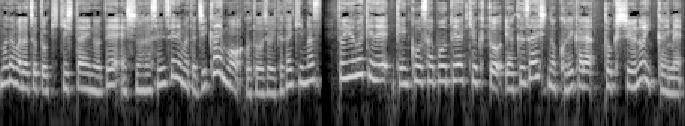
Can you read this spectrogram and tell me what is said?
まだまだちょっとお聞きしたいので、篠原先生にまた次回もご登場いただきます。というわけで、健康サポート薬局と薬剤師のこれから特集の1回目、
